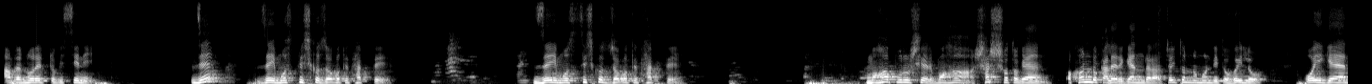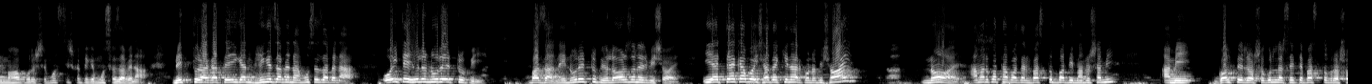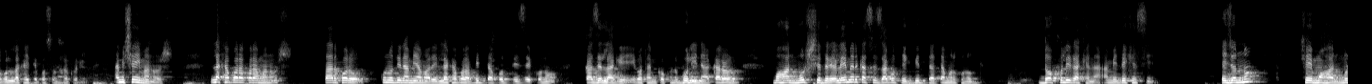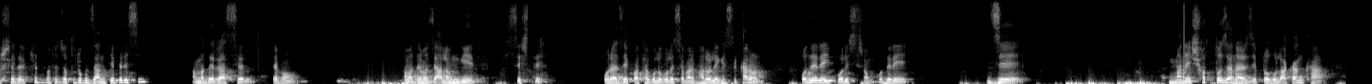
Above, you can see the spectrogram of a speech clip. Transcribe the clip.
আমরা নূরের টুপি চিনি। যে, যেই মস্তিষ্ক জগতে থাকতে, যেই মস্তিষ্ক জগতে থাকতে, মহাপুরুষের মহা শাশ্বত জ্ঞান, অখণ্ড কালের জ্ঞান দ্বারা চৈতন্য মণ্ডিত হইল ওই জ্ঞান মহাপুরুষের মস্তিষ্ক থেকে মুছে যাবে না। মৃত্যুর আঘাতে এই জ্ঞান ভেঙে যাবে না, মুছে যাবে না। ওইটাই হলো নূরের টুপি। বাজান, এই নূরের টুপি হলো অর্জনের বিষয়। ইয়া টাকা পয়সা দিয়ে কেনার কোনো বিষয় নয়। আমার কথা বাজান, বাস্তববাদী মানুষ আমি। আমি গল্পের রসগোল্লার চাইতে বাস্তব রসগোল্লা খাইতে পছন্দ করি। আমি সেই মানুষ। লেখাপড়া করা মানুষ। তারপরও কোনোদিন আমি আমার এই লেখাপড়া বিদ্যা যে কোনো কাজে লাগে, এ কথা আমি কখনো বলি না। কারণ মহান মুর্শিদের এলেমের কাছে জাগতিক বিদ্যা তেমন কোনো দখলই রাখে না, আমি দেখেছি। এই জন্য সেই মহান মুর্শিদের খিদমতে যতটুকু জানতে পেরেছি, আমাদের রাসেল এবং আমাদের মাঝে আলমগীর সৃষ্টি, ওরা যে কথাগুলো বলেছে আমার ভালো লেগেছে। কারণ ওদের এই পরিশ্রম, ওদের এই যে মানে সত্য জানার যে প্রবল আকাঙ্ক্ষা,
